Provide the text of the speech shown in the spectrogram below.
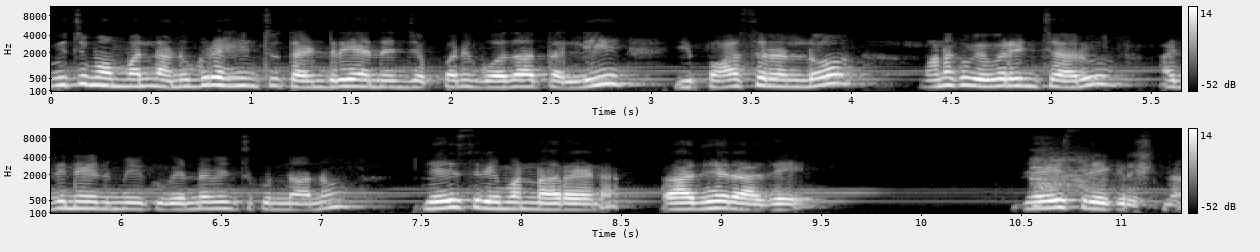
చూచి మమ్మల్ని అనుగ్రహించు తండ్రి అని చెప్పని గోదా తల్లి ఈ పాసురంలో మనకు వివరించారు. అది నేను మీకు విన్నవించుకున్నాను. జై శ్రీమన్నారాయణ. రాధే రాధే. జై శ్రీకృష్ణ.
